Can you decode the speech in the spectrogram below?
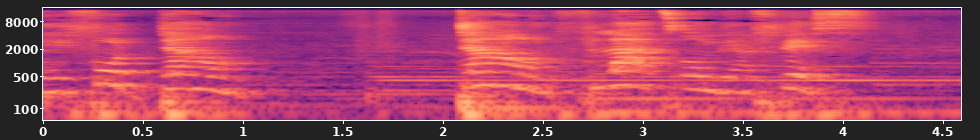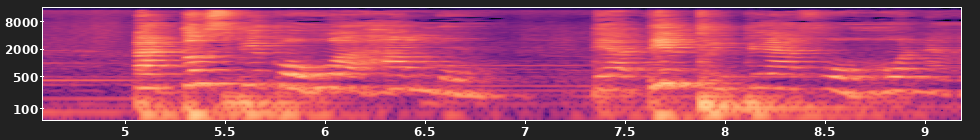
they fall down down flat on their face but those people who are humble they are being prepared for honor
